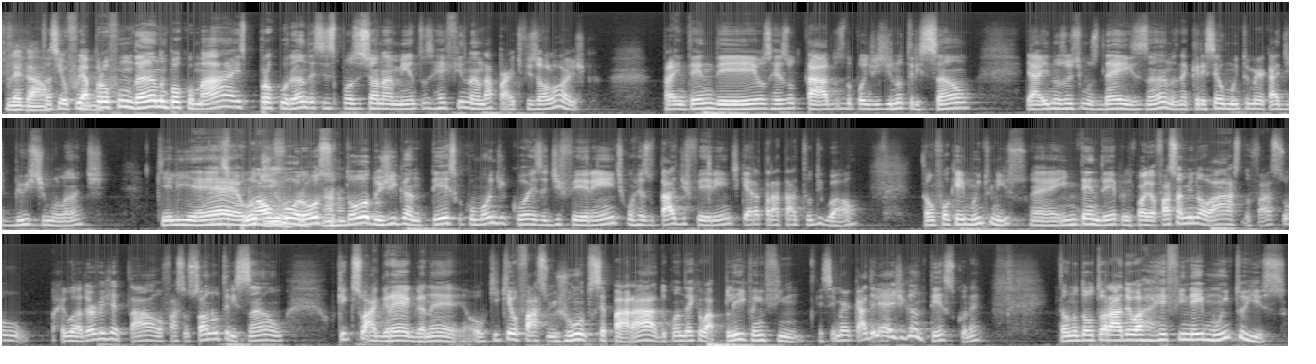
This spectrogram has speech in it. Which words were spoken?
Legal. Então, assim, eu fui aprofundando um pouco mais, procurando esses posicionamentos, refinando a parte fisiológica, para entender os resultados do ponto de vista de nutrição. E aí, nos últimos 10 anos, né, cresceu muito o mercado de bioestimulante, que ele é um Explodiu. alvoroço Aham. todo gigantesco, com um monte de coisa diferente, com resultado diferente, que era tratar tudo igual. Então, foquei muito nisso, é, entender, por exemplo, olha, eu faço aminoácido, faço regulador vegetal, faço só nutrição, o que, que isso agrega, né? O que, que eu faço junto, separado, quando é que eu aplico, enfim. Esse mercado ele é gigantesco, né? Então, no doutorado, eu refinei muito isso.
